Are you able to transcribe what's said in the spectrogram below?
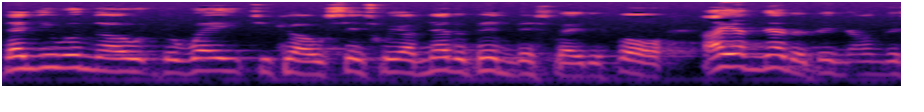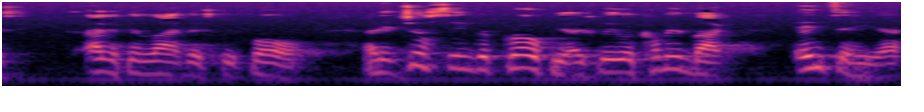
Then you will know the way to go since we have never been this way before. I have never been on this, anything like this before. And it just seemed appropriate as we were coming back into here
